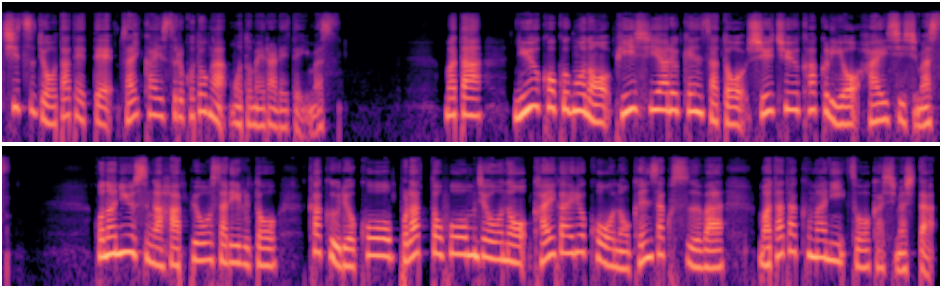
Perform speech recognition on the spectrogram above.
秩序を立てて再開することが求められています。また、入国後の PCR 検査と集中隔離を廃止します。このニュースが発表されると、各旅行プラットフォーム上の海外旅行の検索数は瞬く間に増加しました。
